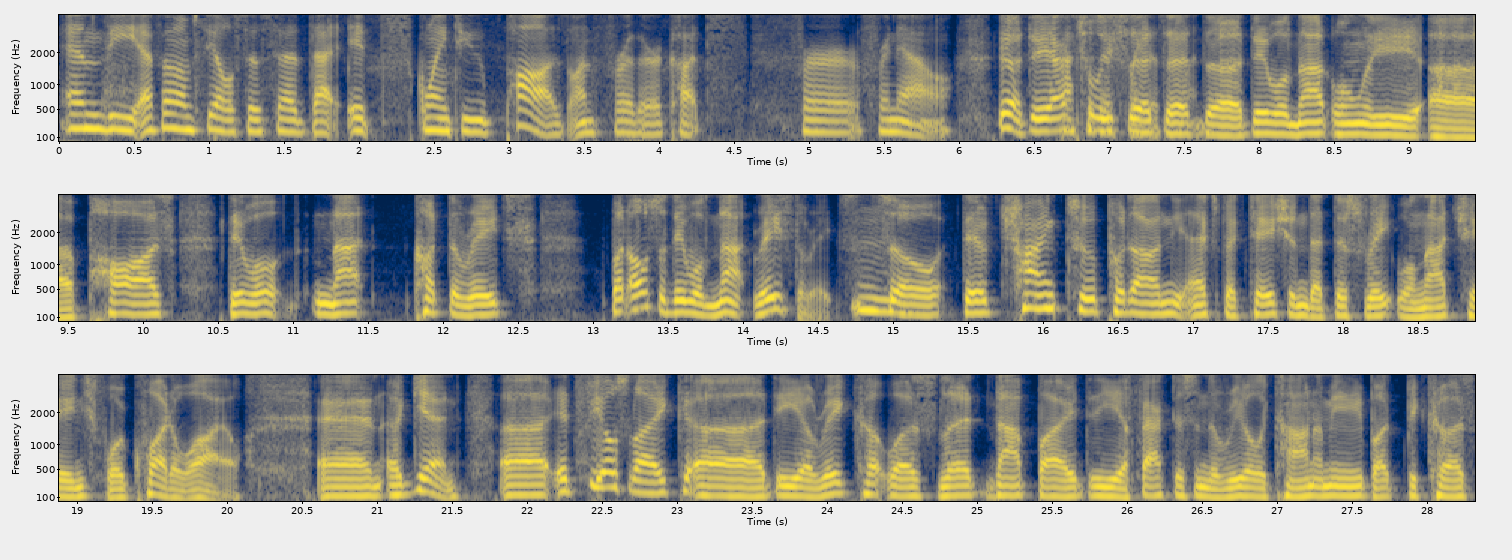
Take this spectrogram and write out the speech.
And the FOMC also said that it's going to pause on further cuts for for now. Yeah, they actually said that uh, they will not only uh, pause, they will not cut the rates but also they will not raise the rates. Mm. So they're trying to put on the expectation that this rate will not change for quite a while. And again, uh, it feels like uh, the uh, rate cut was led not by the uh, factors in the real economy, but because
